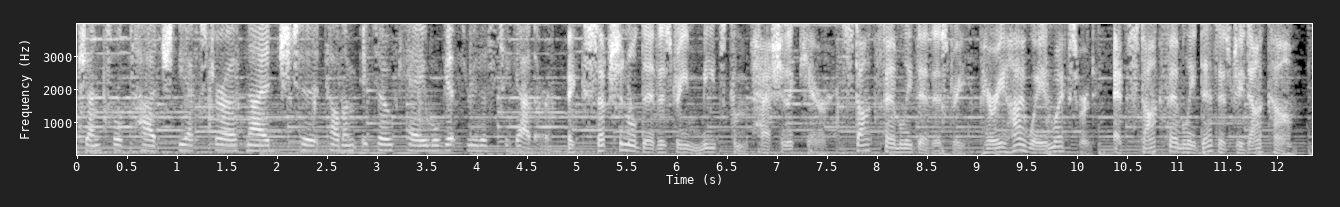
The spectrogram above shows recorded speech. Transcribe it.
gentle touch, the extra nudge to tell them it's okay, we'll get through this together. Exceptional dentistry meets compassionate care. Stock Family Dentistry, Perry Highway in Wexford, at stockfamilydentistry.com.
